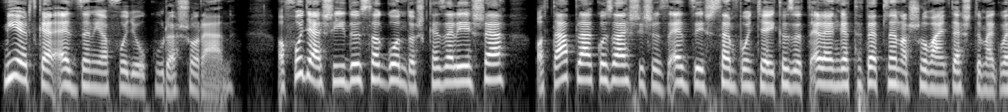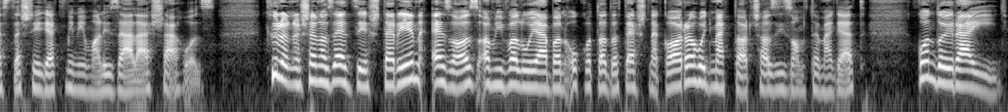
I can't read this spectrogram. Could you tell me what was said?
Miért kell edzeni a fogyókúra során? A fogyási időszak gondos kezelése, a táplálkozás és az edzés szempontjai között elengedhetetlen a sovány testtömegveszteségek minimalizálásához. Különösen az edzés terén ez az, ami valójában okot ad a testnek arra, hogy megtartsa az izomtömeget. Gondolj rá így,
